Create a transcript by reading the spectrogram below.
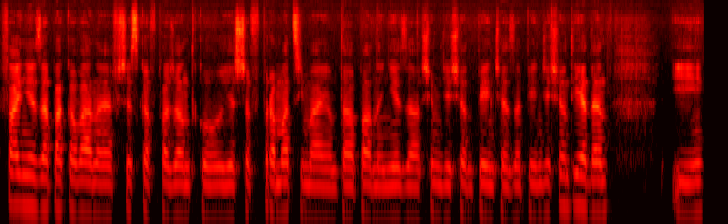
Fajnie zapakowane, wszystko w porządku. Jeszcze w promocji mają te opony nie za 85, a za 51 i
